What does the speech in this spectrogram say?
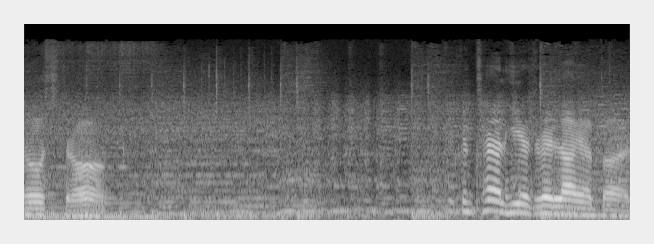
So strong. You can tell he is reliable.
